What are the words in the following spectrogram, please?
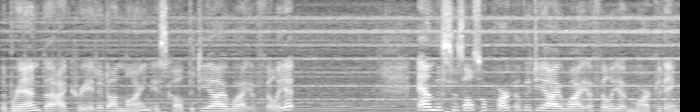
The brand that I created online is called the DIY Affiliate. And this is also part of the DIY Affiliate Marketing.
